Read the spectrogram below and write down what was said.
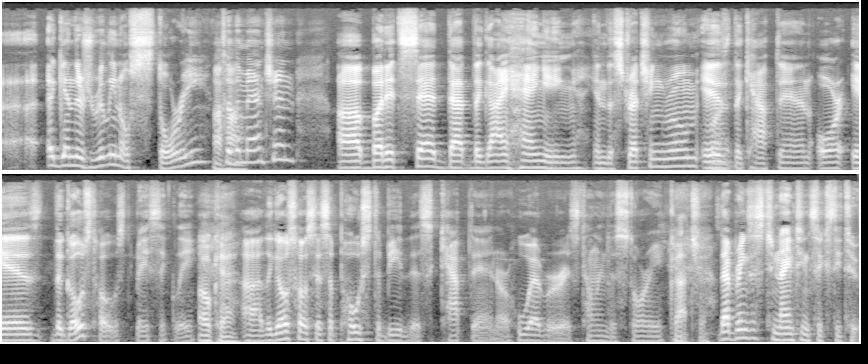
uh, again. There's really no story to Uh-huh. the mansion, uh, but it's said that the guy hanging in the stretching room is Right. the captain or is the ghost host, basically. Okay. Uh, the ghost host is supposed to be this captain or whoever is telling the story. Gotcha. That brings us to 1962.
